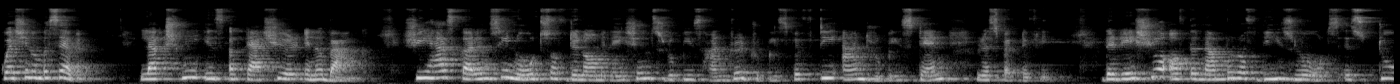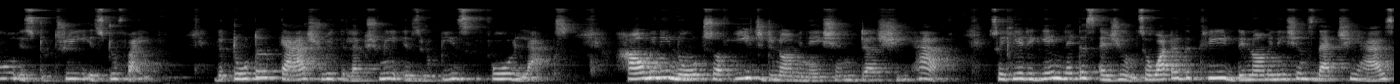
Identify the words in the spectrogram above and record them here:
Question number 7. Lakshmi is a cashier in a bank. She has currency notes of denominations rupees 100, rupees 50 and rupees 10 respectively. The ratio of the number of these notes is 2 is to 3 is to 5. The total cash with Lakshmi is rupees 4 lakhs. How many notes of each denomination does she have? So here again let us assume. So what are the three denominations that she has?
